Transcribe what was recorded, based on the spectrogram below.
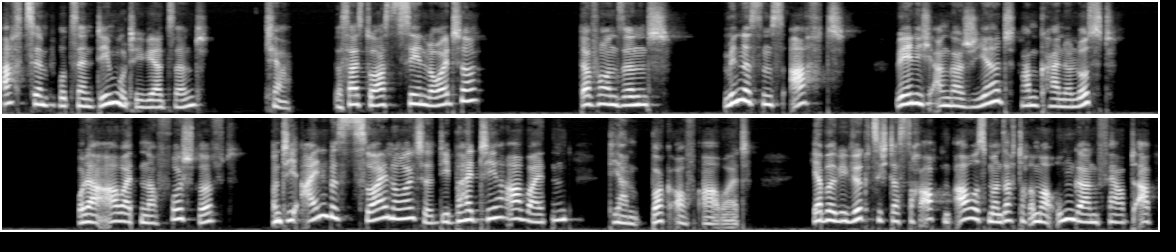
18 Prozent demotiviert sind? Tja, das heißt, du hast zehn Leute, davon sind mindestens acht wenig engagiert, haben keine Lust oder arbeiten nach Vorschrift. Und die ein bis zwei Leute, die bei dir arbeiten, die haben Bock auf Arbeit. Ja, aber wie wirkt sich das doch auch aus? Man sagt doch immer, Umgang färbt ab.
